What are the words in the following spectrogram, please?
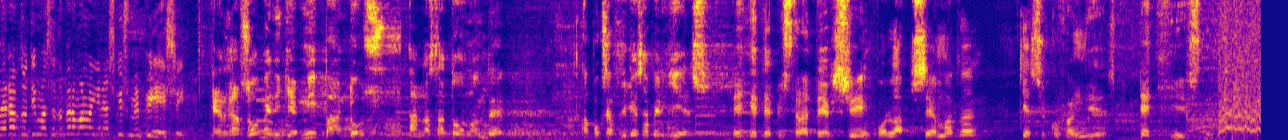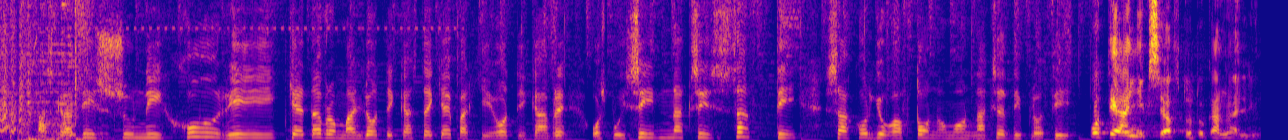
Πέρα από το ότι είμαστε εδώ πέρα, μάλλον για να ασκήσουμε πίεση. Εργαζόμενοι και μη πάντως αναστατώνονται από ξαφνικές απεργίες. Έχετε επιστρατεύσει πολλά ψέματα και συκοφαντίες. Τέτοιοι είστε. Ας κρατήσουν οι χώροι και τα ευρωμαλλιώτικα στέκια επαρχιώτικα βρε ώσπου η σύναξη σ' αυτή σαν χωριό αυτόνομο να ξεδιπλωθεί. Πότε άνοιξε αυτό το κανάλι;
